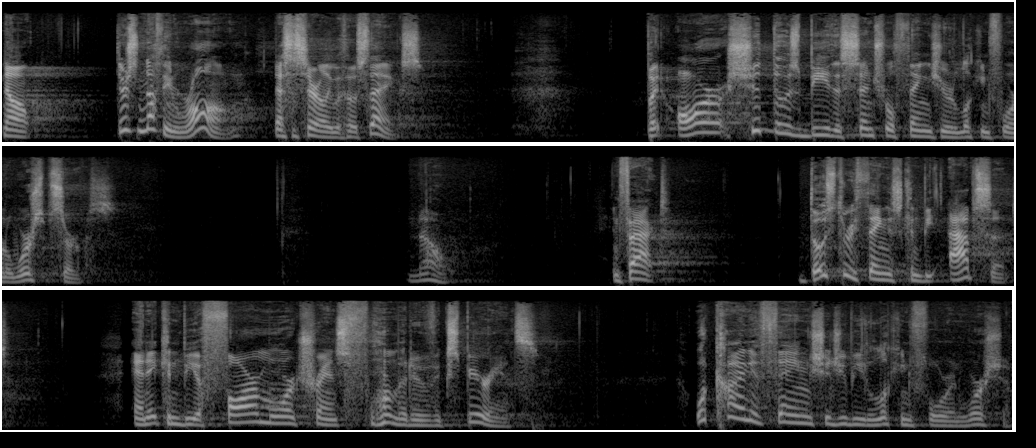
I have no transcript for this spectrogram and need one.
Now, there's nothing wrong necessarily with those things. But are, should those be the central things you're looking for in a worship service? No. In fact, those three things can be absent, and it can be a far more transformative experience. What kind of things should you be looking for in worship?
